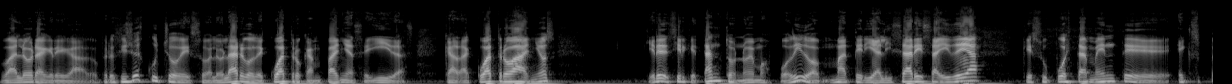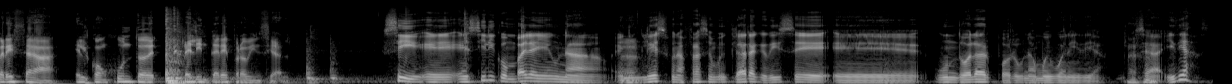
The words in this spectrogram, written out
valor agregado. Pero si yo escucho eso a lo largo de cuatro campañas seguidas, cada cuatro años, quiere decir que tanto no hemos podido materializar esa idea que supuestamente expresa el conjunto del interés provincial. Sí, eh, en Silicon Valley hay una, en ah. inglés, una frase muy clara que dice eh, un dólar por una muy buena idea. O sea, ideas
